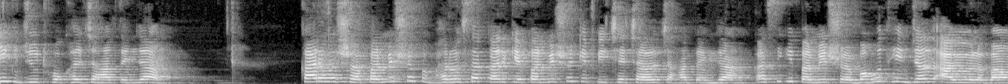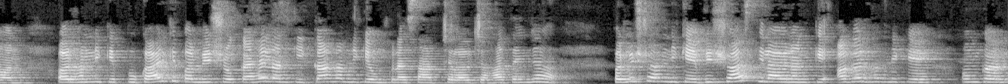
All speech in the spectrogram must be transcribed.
एकजुट होखल चाहतन जा कर वह सब परमेश्वर पर भरोसा करके परमेश्वर के पीछे चल चाहतन जा काशी की परमेश्वर बहुत ही जल्द आवे वाला बावन और हमनी के पुकार के परमेश्वर कहलन कि का हमनी के उनका साथ चलल चाहतन जा परमेश्वर हमनी के विश्वास दिलावेलन कि अगर हमनी के उनकर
